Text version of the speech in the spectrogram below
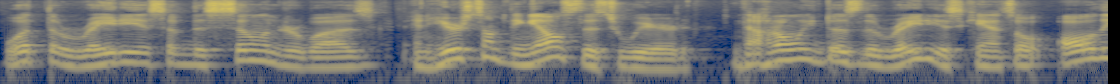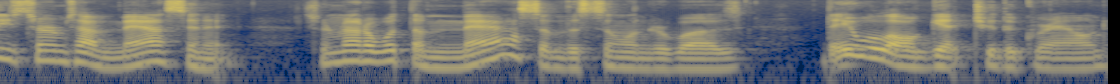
what the radius of the cylinder was. And here's something else that's weird. Not only does the radius cancel, all these terms have mass in it. So no matter what the mass of the cylinder was, they will all get to the ground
